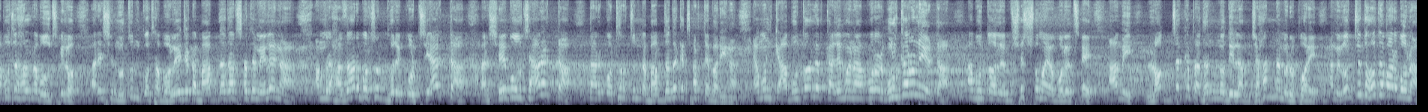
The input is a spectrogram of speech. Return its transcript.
আবু জাহালরা বলছিল, আরে সে নতুন কথা বলে, যেটা বাপ দাদার সাথে মেলে না। আমরা হাজার বছর ধরে করছি একটা, আর সে বলছে আরেকটা, তার কথার জন্য বাপদাদাকে ছাড়তে পারি না। এমনকি আবু তালেব কালেমা না পড়ার মূল কারণই এটা। আবু তালেব শেষ সময়ও বলেছে, আমি লজ্জাকে প্রাধান্য দিলাম জাহান্নামের উপরে, আমি লজ্জিত হতে পারব না।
